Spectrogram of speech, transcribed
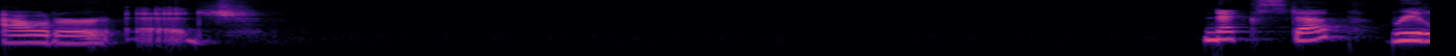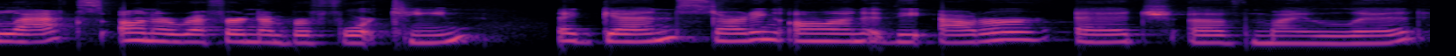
outer edge. Next up, relax on a Rephr number 14. Again, starting on the outer edge of my lid.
